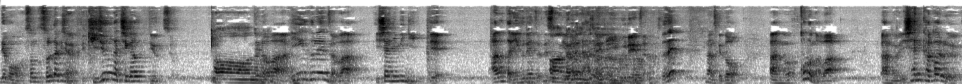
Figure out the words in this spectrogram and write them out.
でもそのそれだけじゃなくて基準が違うっていうんですよ。ああっていうのなるほどはインフルエンザは医者に見に行って「あなたインフルエンザです」って言われて初めてインフルエンザなんですよね。なんですけどあのコロナはあの医者にかかる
